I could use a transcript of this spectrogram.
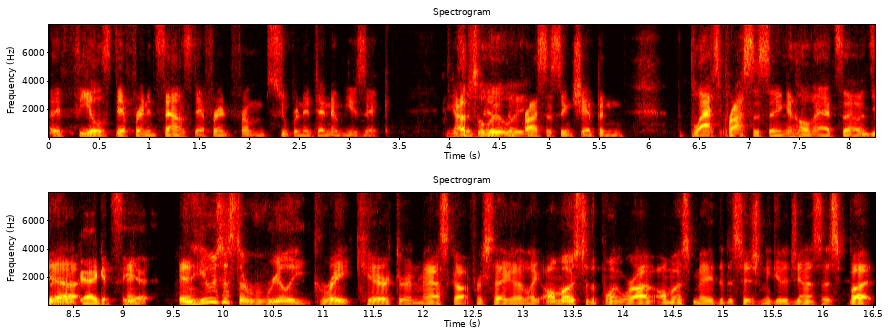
it feels different and sounds different from Super Nintendo music because of the- the, Absolutely. processing chip and blast processing and all that. So it's Yeah. like okay, I could see And- it. and he was just a really great character and mascot for Sega, like almost to the point where I almost made the decision to get a Genesis. But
